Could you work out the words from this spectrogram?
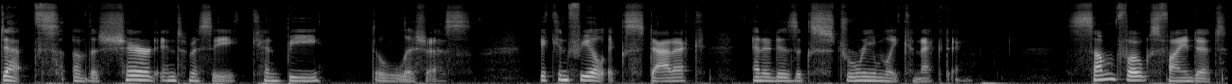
depths of the shared intimacy can be delicious. It can feel ecstatic, and it is extremely connecting. Some folks find it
